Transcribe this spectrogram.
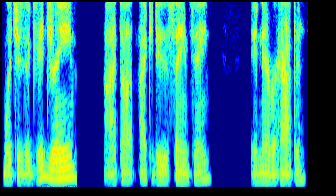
which is a good dream. I thought I could do the same thing. It never happened.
